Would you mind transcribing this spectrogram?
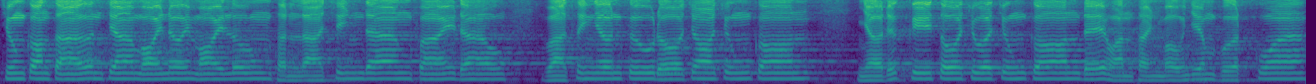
Chúng con tạ ơn Cha mọi nơi mọi lúc, thần là chính đáng phải đạo và sinh ơn cứu độ cho chúng con. Nhờ Đức Kitô Chúa chúng con để hoàn thành mầu nhiệm vượt qua.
